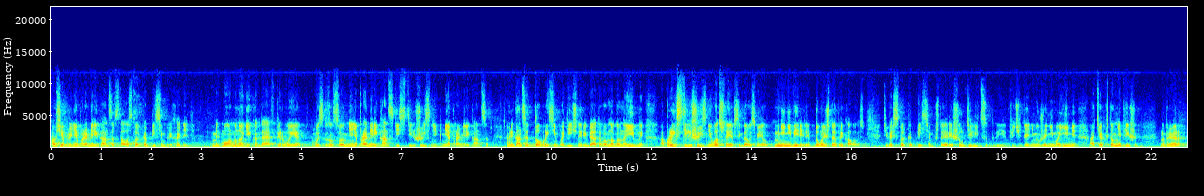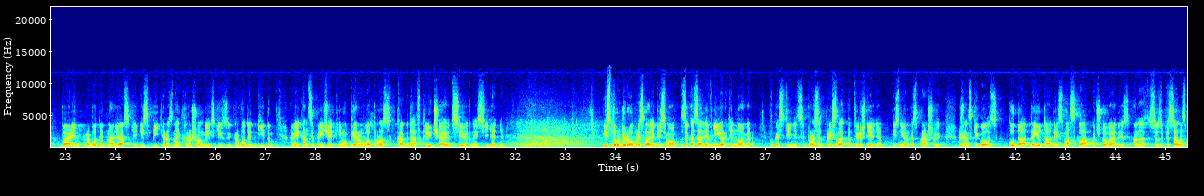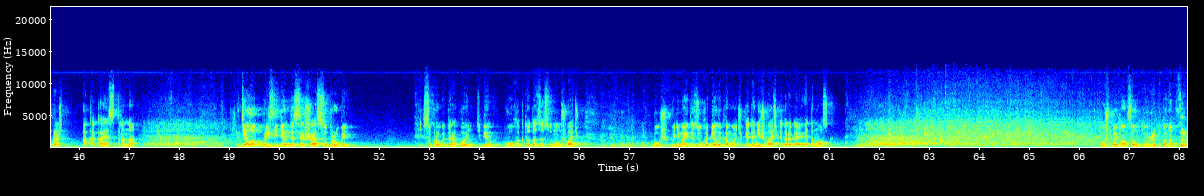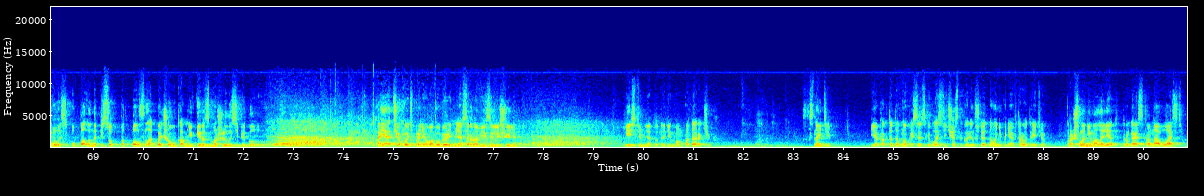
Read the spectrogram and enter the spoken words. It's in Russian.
Вообще, при мне про американцев стало столько писем приходить. Многие, когда я впервые высказал свое мнение про американский стиль жизни, не про американцев. Американцы добрые, симпатичные ребята, во многом наивные. А про их стиль жизни, вот что я всегда высмеял. Мне не верили, думали, что я прикалываюсь. Теперь столько писем, что я решил делиться впечатлениями уже не моими, а тех, кто мне пишет. Например, парень работает на Аляске из Питера, знает хорошо английский язык, работает гидом. Американцы приезжают к нему, первый вопрос, когда включают северное сияние. Из турбюро прислали письмо. Заказали в Нью-Йорке номер в гостинице. Просят прислать подтверждение. Из Нью-Йорка спрашивает женский голос. Куда? Дают адрес. Москва, почтовый адрес. Она все записала, спрашивает, а какая страна? Диалог президента США с супругой. Супруга, дорогой, тебе в ухо кто-то засунул жвачку. Буш вынимает из уха белый комочек. Это не жвачка, дорогая, это мозг. Буш поймал золотую рыбку, она вырвалась, упала на песок, подползла к большому камню и размажила себе голову. А я что хоть про него могу говорить, меня все равно визы лишили. Есть у меня тут один вам подарочек. Знаете, я как-то давно при советской власти часто говорил, что я одного не понимаю, второго, третьего. Прошло немало лет, другая страна, власть.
